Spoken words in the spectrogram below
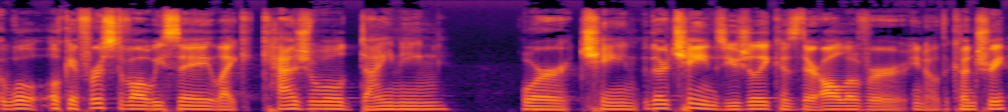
well, okay, first of all, we say like casual dining or chain. They're chains usually because they're all over you know the country.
